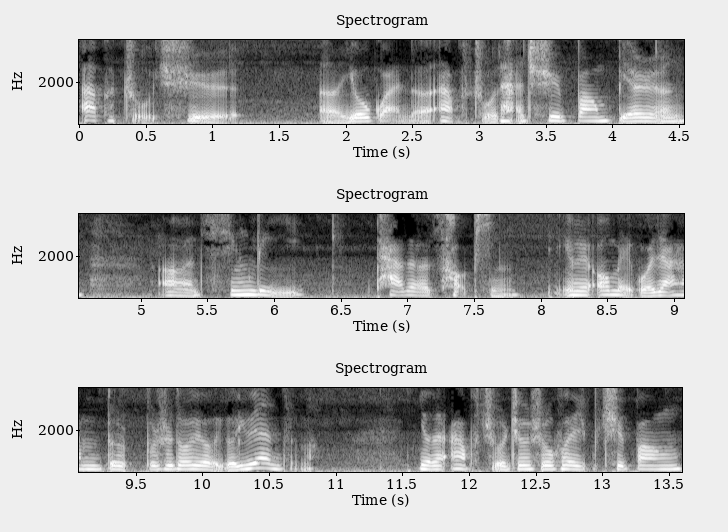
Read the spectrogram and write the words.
UP 主去，呃，油管的 UP 主他去帮别人，呃，清理他的草坪，因为欧美国家他们不不是都有一个院子嘛，有的 UP 主就是会去帮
